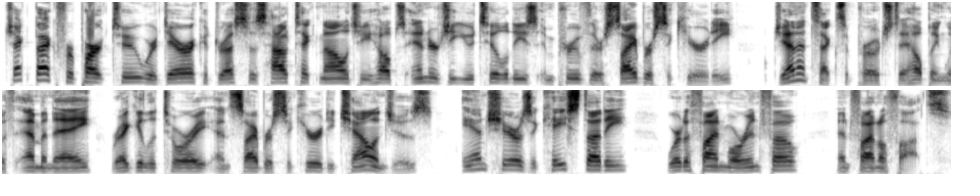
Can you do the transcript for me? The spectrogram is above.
Check back for part two, where Derek addresses how technology helps energy utilities improve their cybersecurity, Genetec's approach to helping with M&A, regulatory, and cybersecurity challenges, and shares a case study, where to find more info, and final thoughts.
